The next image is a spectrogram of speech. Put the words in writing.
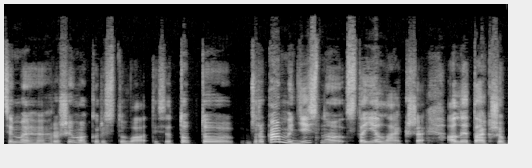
цими грошима користуватися. Тобто з роками дійсно стає легше, але так, щоб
